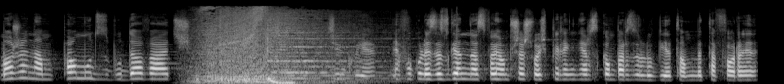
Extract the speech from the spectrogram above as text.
może nam pomóc zbudować. Dziękuję. Ja w ogóle ze względu na swoją przeszłość pielęgniarską bardzo lubię tą metaforę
